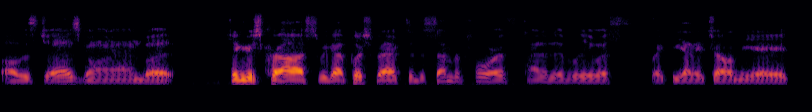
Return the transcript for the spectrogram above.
all this jazz going on, but fingers crossed. We got pushed back to December fourth, tentatively with like the NHL and the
